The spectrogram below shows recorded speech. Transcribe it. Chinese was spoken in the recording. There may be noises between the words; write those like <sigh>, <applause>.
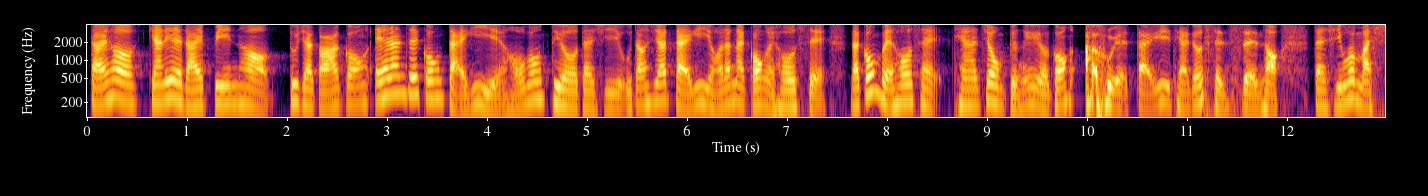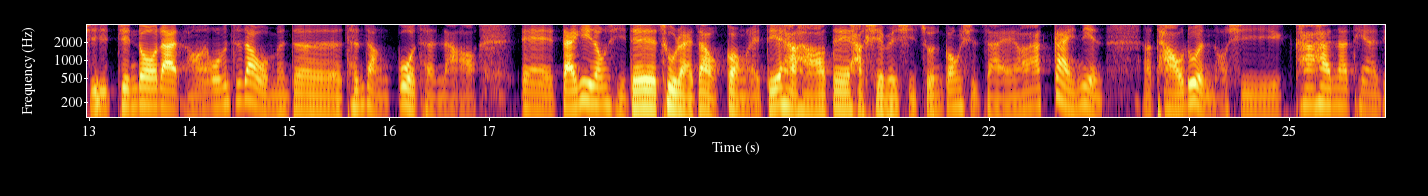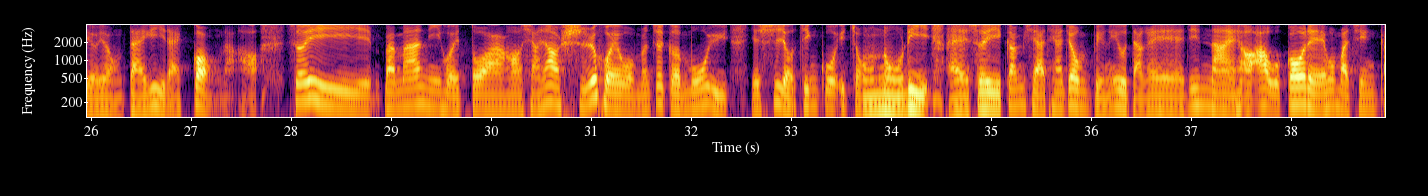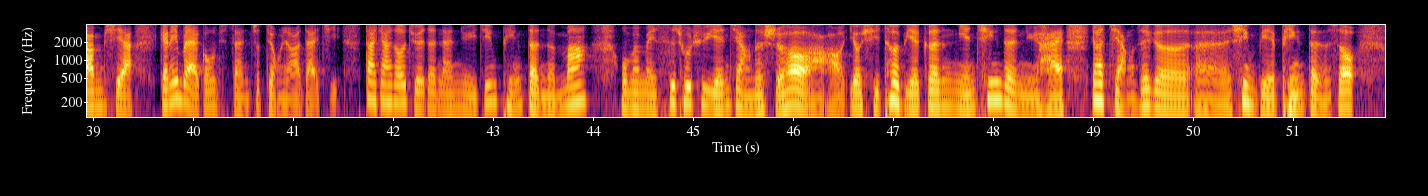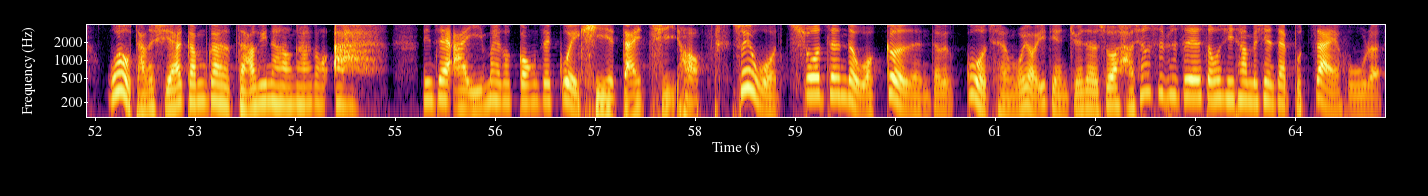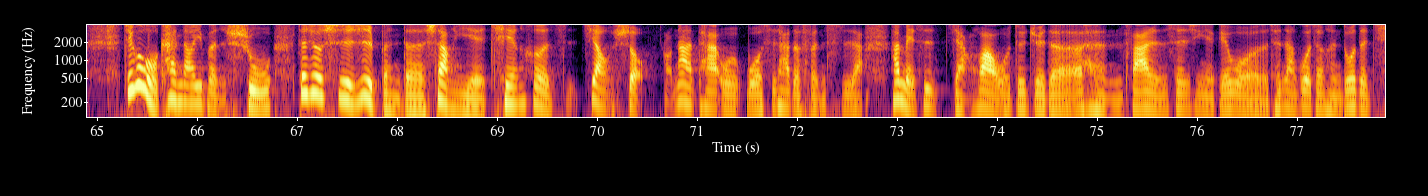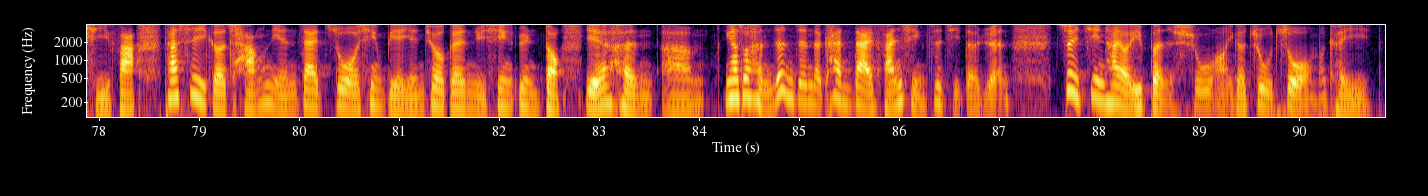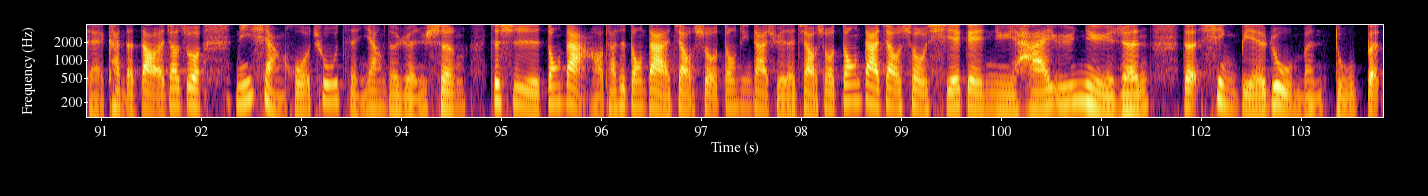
大家好，今日的来宾吼，拄则甲我讲，诶，咱这讲台语的吼，我讲对，但是有当时啊台语吼，咱来讲会好势，若讲袂好势，听种朋友讲 <laughs> 阿慧的台语听着神神吼，但是我嘛是真努力吼，我们知道我们的成长过程啦吼，诶，台语拢是伫厝内才有讲诶，伫学校伫学习的时阵讲实在吼，啊概念。讨论哦，是较汉那听就用台语来讲啦，吼，所以慢慢你会多吼，想要拾回我们这个母语，也是有经过一种努力，哎，所以感谢听众朋友大家恁来吼，啊有鼓励，我嘛真感谢。今日来讲一件最重要的代志，大家都觉得男女已经平等了吗？我们每次出去演讲的时候啊，尤其特别跟年轻的女孩要讲这个呃性别平等的时候。我有当时啊，感觉查囡仔拢敢讲啊，恁这阿姨卖个讲这过去的代志哈，所以我说真的，我个人的过程，我有一点觉得说，好像是不是这些东西他们现在不在乎了？结果我看到一本书，这就是日本的上野千鹤子教授。好，那他我我是他的粉丝啊，他每次讲话我都觉得很发人深省，也给我成长过程很多的启发。他是一个常年在做性别研究跟女性运动，也很嗯。应该说很认真的看待、反省自己的人。最近他有一本书啊，一个著作，我们可以诶看得到了，叫做《你想活出怎样的人生》。这是东大哦，他是东大的教授，东京大学的教授，东大教授写给女孩与女人的性别入门读本。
